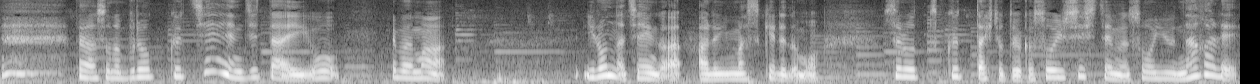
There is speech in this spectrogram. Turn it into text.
だからそのブロックチェーン自体をやっぱまあいろんなチェーンがありますけれどもそれを作った人というかそういうシステムそういう流れ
